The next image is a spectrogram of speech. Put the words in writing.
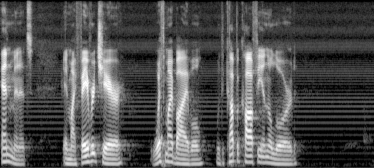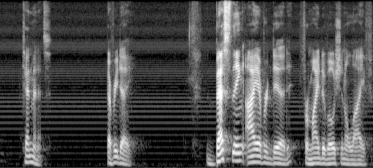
10 minutes in my favorite chair with my Bible, with a cup of coffee in the Lord? 10 minutes every day. The best thing I ever did for my devotional life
